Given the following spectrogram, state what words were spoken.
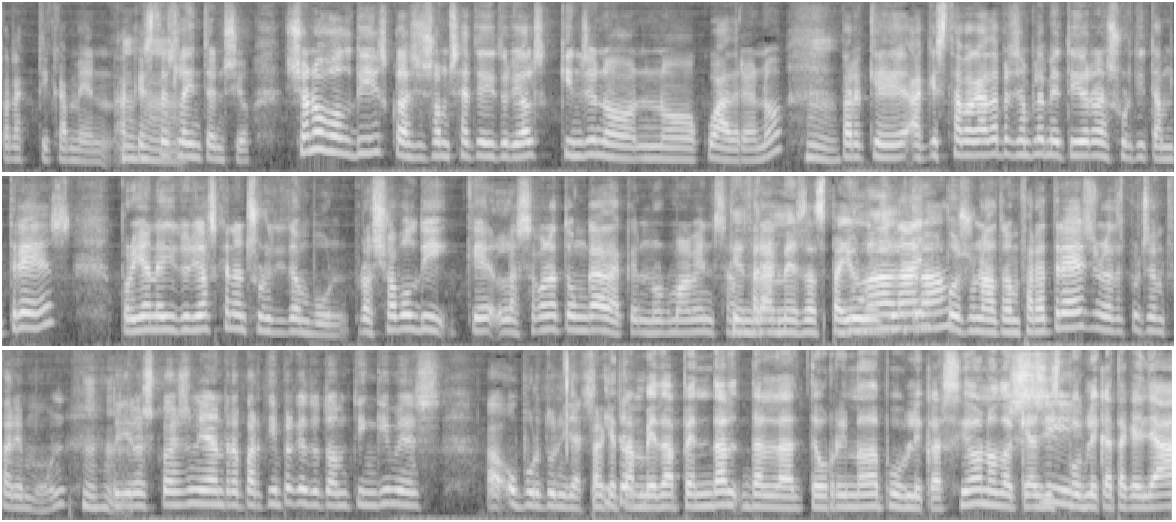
pràcticament. Aquesta és la intenció. Això no vol dir, clar, si som 7 editorials, 15 no, no quadra, no? Mm. Perquè aquesta vegada, per exemple, Meteor ha sortit amb 3, però hi ha editorials que n'han sortit amb un. Però això vol dir que la segona tongada, que normalment se'n faran més espai dues un altre. l'any, doncs un altre en farà 3 i nosaltres potser en farem un. Vull dir, les coses aniran repartint perquè tothom tingui més uh, oportunitats. Perquè I tam- també depèn del, del teu ritme de publicació, no? de què hagis Sí. publicat aquell any,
